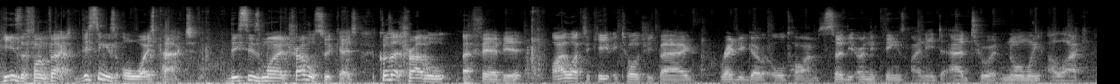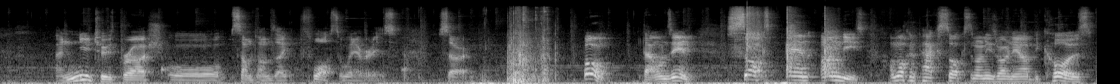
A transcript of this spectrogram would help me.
here's the fun fact. This thing is always packed. This is my travel suitcase. Because I travel a fair bit, I like to keep a toiletries bag ready to go at all times. So the only things I need to add to it normally are like a new toothbrush or sometimes like floss or whatever it is. So, boom, that one's in. Socks and undies. I'm not gonna pack socks and undies right now because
